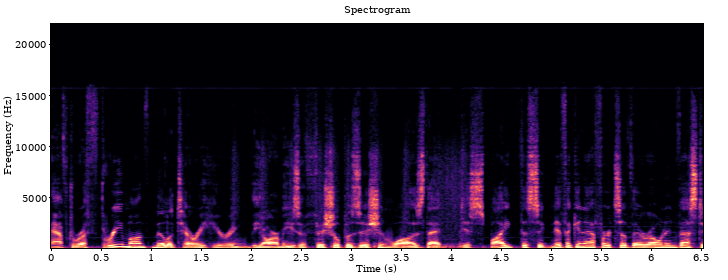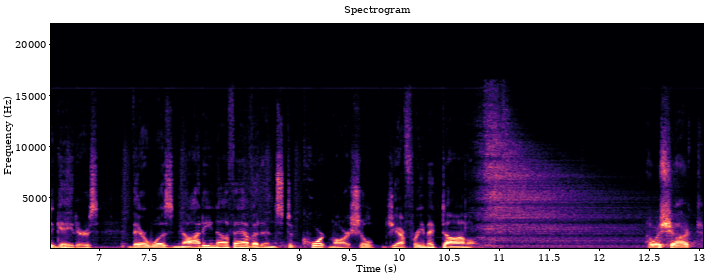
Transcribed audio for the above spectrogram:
After a three month military hearing, the Army's official position was that despite the significant efforts of their own investigators, there was not enough evidence to court martial Jeffrey MacDonald. I was shocked.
